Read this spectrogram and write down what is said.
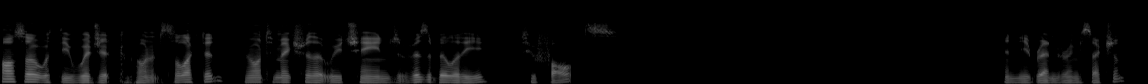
Also with the widget component selected, we want to make sure that we change visibility to false in the rendering section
